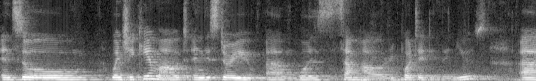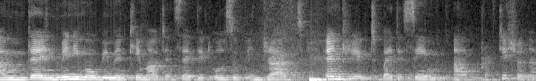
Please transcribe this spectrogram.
And so when she came out and this story um, was somehow reported in the news, um, then many more women came out and said they'd also been drugged and raped by the same um, practitioner.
